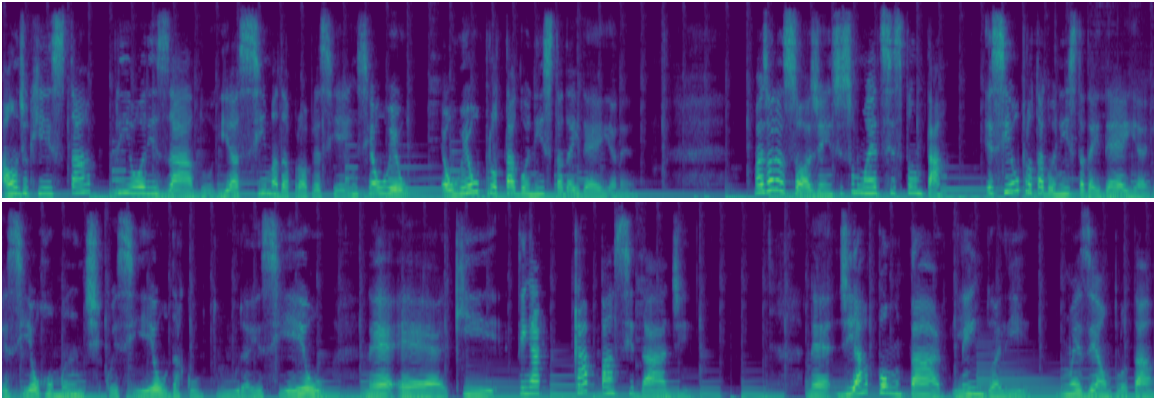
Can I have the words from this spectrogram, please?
Onde o que está priorizado e acima da própria ciência é o eu, é o eu protagonista da ideia, né? Mas olha só, gente, isso não é de se espantar, esse eu protagonista da ideia, esse eu romântico, esse eu da cultura, esse eu né, é, que tem a capacidade né, de apontar, lendo ali um exemplo, tá?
